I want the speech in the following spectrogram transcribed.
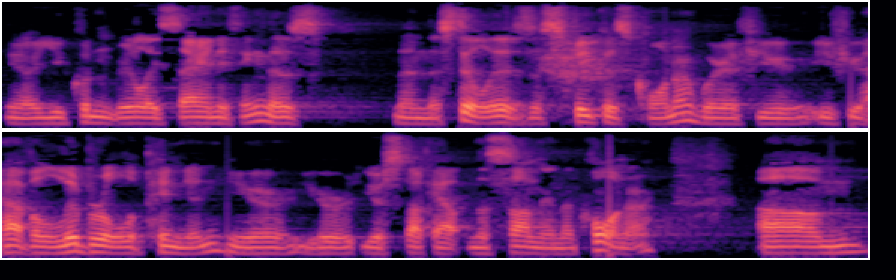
you know you couldn't really say anything. There's then there still is a speaker's corner where if you if you have a liberal opinion, you're you're you're stuck out in the sun in the corner. Um,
